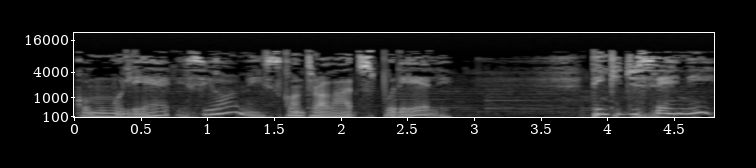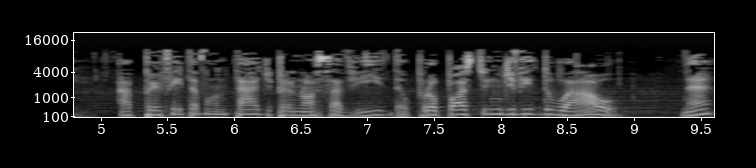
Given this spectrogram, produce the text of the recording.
como mulheres e homens controlados por Ele, tem que discernir a perfeita vontade para nossa vida, o propósito individual, né?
